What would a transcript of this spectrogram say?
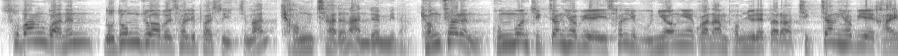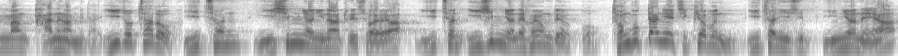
소방관은 노동조합을 설립할 수 있지만 경찰은 안 됩니다. 경찰은 공무원 직장협의회의 설립 운영에 관한 법률에 따라 직장 협의회 가입만 가능합니다. 이조차도 2020년이나 돼서야 2020년에 허용되었고 전국 단위의 직협은 2022년에야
